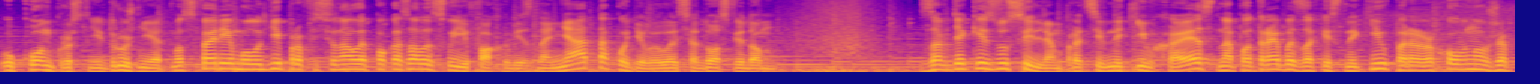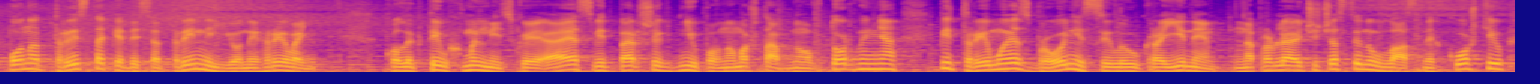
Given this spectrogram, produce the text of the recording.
У конкурсній дружній атмосфері молоді професіонали показали свої фахові знання та поділилися досвідом. Завдяки зусиллям працівників ХС на потреби захисників перераховано вже понад 353 мільйони гривень. Колектив Хмельницької АЕС від перших днів повномасштабного вторгнення підтримує Збройні Сили України, направляючи частину власних коштів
